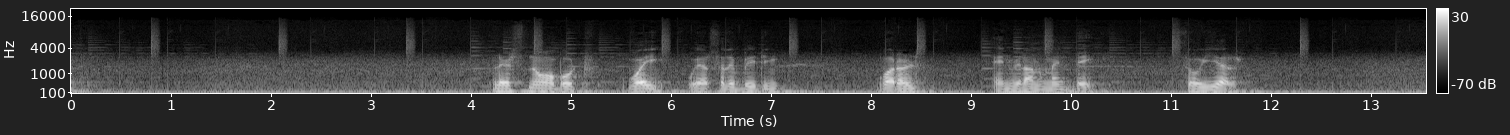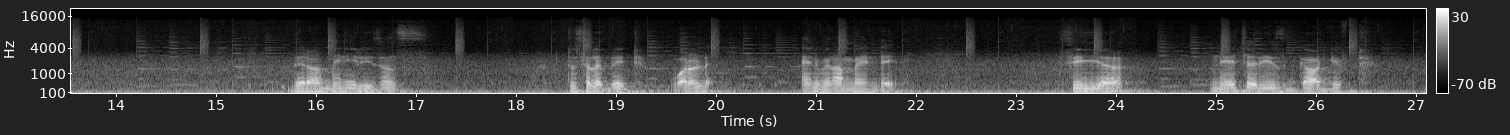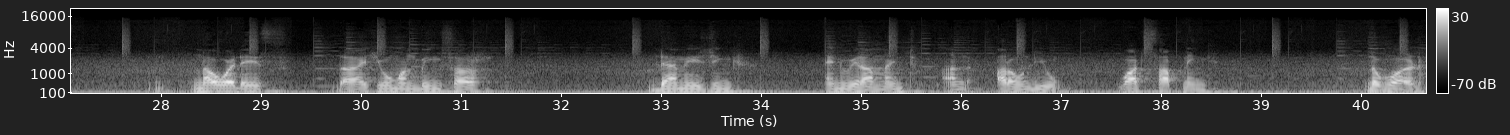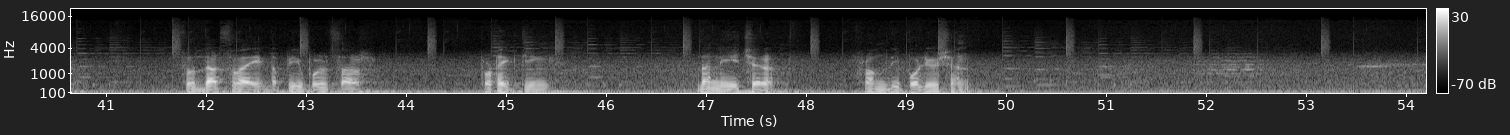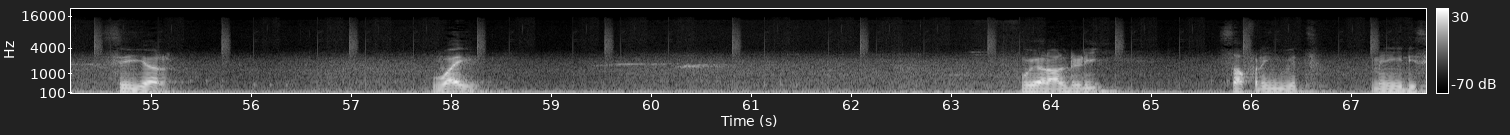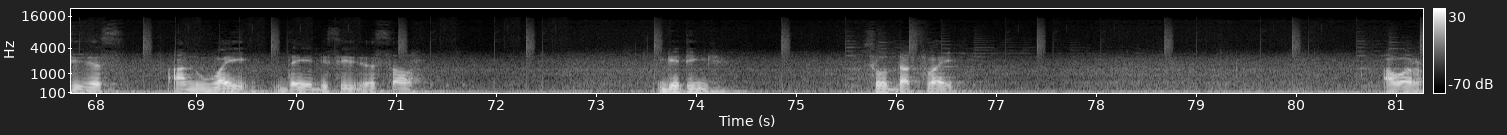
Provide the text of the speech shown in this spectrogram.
Let's know about why we are celebrating world environment day. So here. There are many reasons to celebrate world environment day. See here. Nature is god gift nowadays the human beings are damaging environment and around you. What's happening? In the world. So that's why the peoples are protecting the nature from the pollution. See here why we are already suffering with many diseases and why the diseases are getting so that's why our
